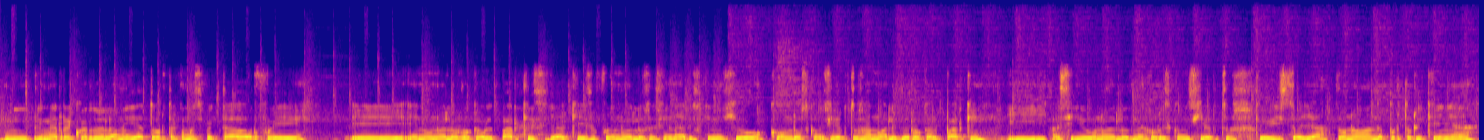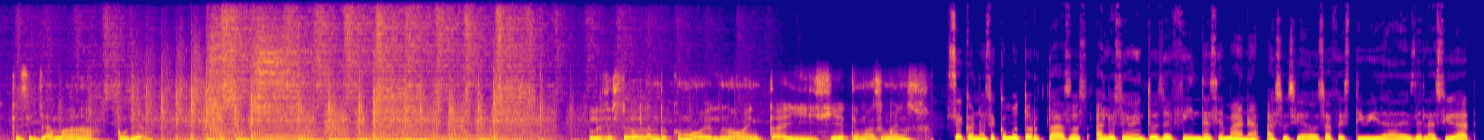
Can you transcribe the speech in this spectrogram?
Mi primer recuerdo de la media torta como espectador fue eh, en uno de los Rock al Parques, ya que ese fue uno de los escenarios que inició con los conciertos anuales de Rock al Parque y ha sido uno de los mejores conciertos que he visto allá. De una banda puertorriqueña que se llama Puya. Les estoy hablando como del 97 más o menos. Se conoce como tortazos a los eventos de fin de semana asociados a festividades de la ciudad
